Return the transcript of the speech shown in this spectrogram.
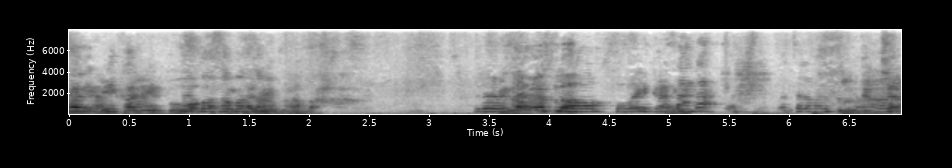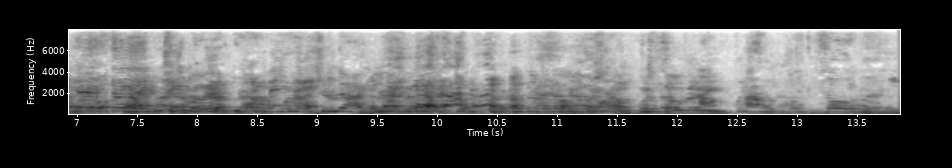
खाली मी खाली येतो. होय का नाही? सांगा. आईला. अंकुश अंकुश चौधरी. अंकुश चौधरी.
